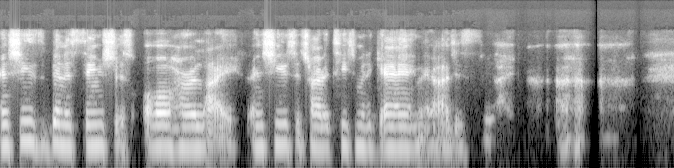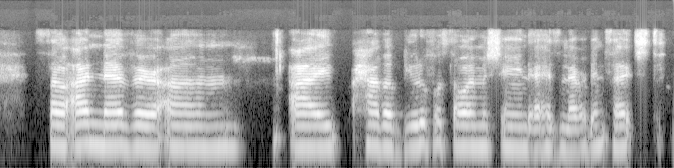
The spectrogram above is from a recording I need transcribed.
and she's been a seamstress all her life. And she used to try to teach me the game. And I just like uh, so I never, um, I have a beautiful sewing machine that has never been touched.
